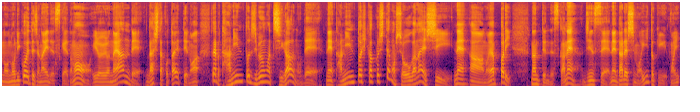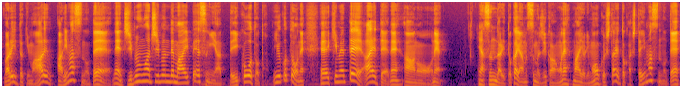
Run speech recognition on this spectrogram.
あの、乗り越えてじゃないですけれども、いろいろ悩んで出した答えっていうのは、例えば他人と自分は違うので、ね、他人と比較してもしょうがないし、ね、あの、やっぱり、なんて言うんですかね、人生ね、誰しもいい時も悪い時もある、ありますので、ね、自分は自分でマイペースにやっていこうと、ということをね、えー、決めて、あえてね、あのね、休んだりとか休む時間をね、前よりも多くしたりとかしていますので、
